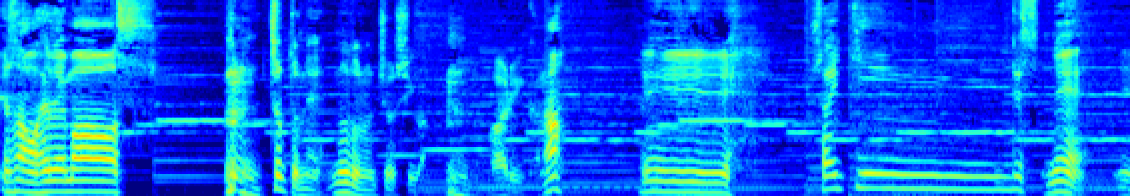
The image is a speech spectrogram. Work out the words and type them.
皆さんおはようございます。ちょっとね、喉の調子が 悪いかな。えー、最近ですね、え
